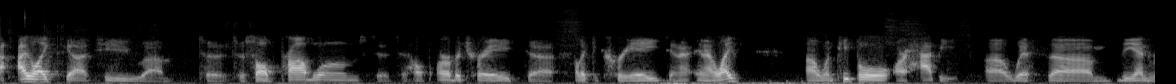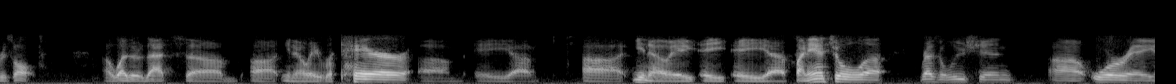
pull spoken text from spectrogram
I, I like uh, to, um, to to solve problems, to, to help arbitrate. Uh, I like to create, and I, and I like uh, when people are happy uh, with um, the end result uh, whether that's um, uh, you know a repair, um, a uh, uh you know a a, a uh, financial uh, resolution, or a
